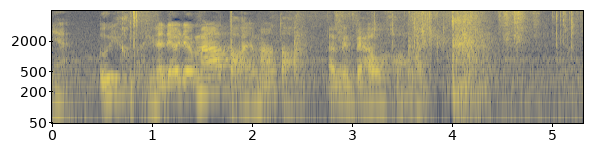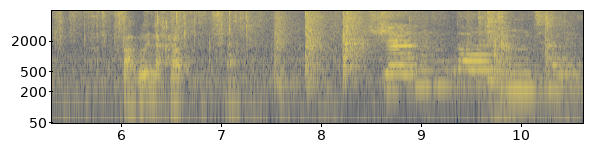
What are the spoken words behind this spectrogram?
เงี้ยอุ้ยเขามาถึงแล้วเดี๋ยวเดี๋ยวมาเล่าต่อเดี๋ยวมาเล่าต่อแป๊บหนึงไปเอาของก่อน ฝากด้วยนะครับ ฉันต้องทำเท่าไร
